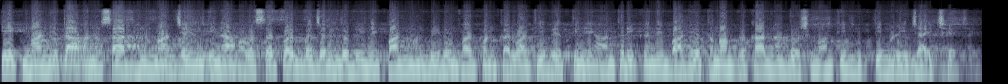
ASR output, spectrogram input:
એક માન્યતા અનુસાર હનુમાન જયંતીના અવસર પર બજરંગબલીને પાનનું બીડું અર્પણ કરવાથી વ્યક્તિને આંતરિક અને બાહ્ય તમામ પ્રકારના દોષમાંથી મુક્તિ મળી જાય છે.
